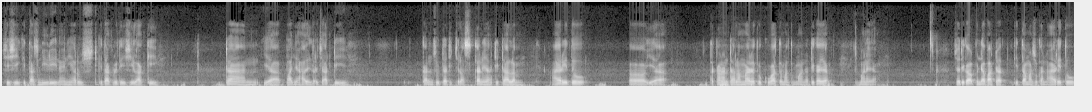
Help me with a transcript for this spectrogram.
sisi kita sendiri. Nah ini harus kita kritisi lagi. Dan ya banyak hal yang terjadi. Kan sudah dijelaskan ya di dalam air itu uh, ya tekanan dalam air itu kuat teman-teman. Jadi kayak gimana ya jadi kalau benda padat kita masukkan air itu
